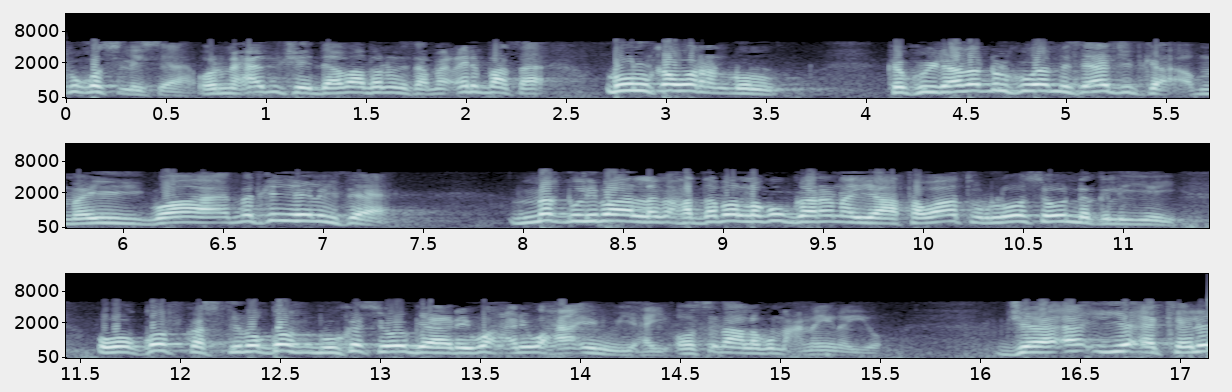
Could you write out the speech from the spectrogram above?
ku qoslaysaa war maxaad u jeedaa baad odhanaysaa ma waran dhul ka ku yidhahda dhulku waa masaajidka. May waa mad ka yeelaysaa. Naqli baa la haddaba lagu garanayaa tawaatur loo soo naqliyey oo qof kastiba qof buu ka soo gaadhay waxani waxaa inuu yahay oo sidaa lagu macnaynayo. Jaa iyo akale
